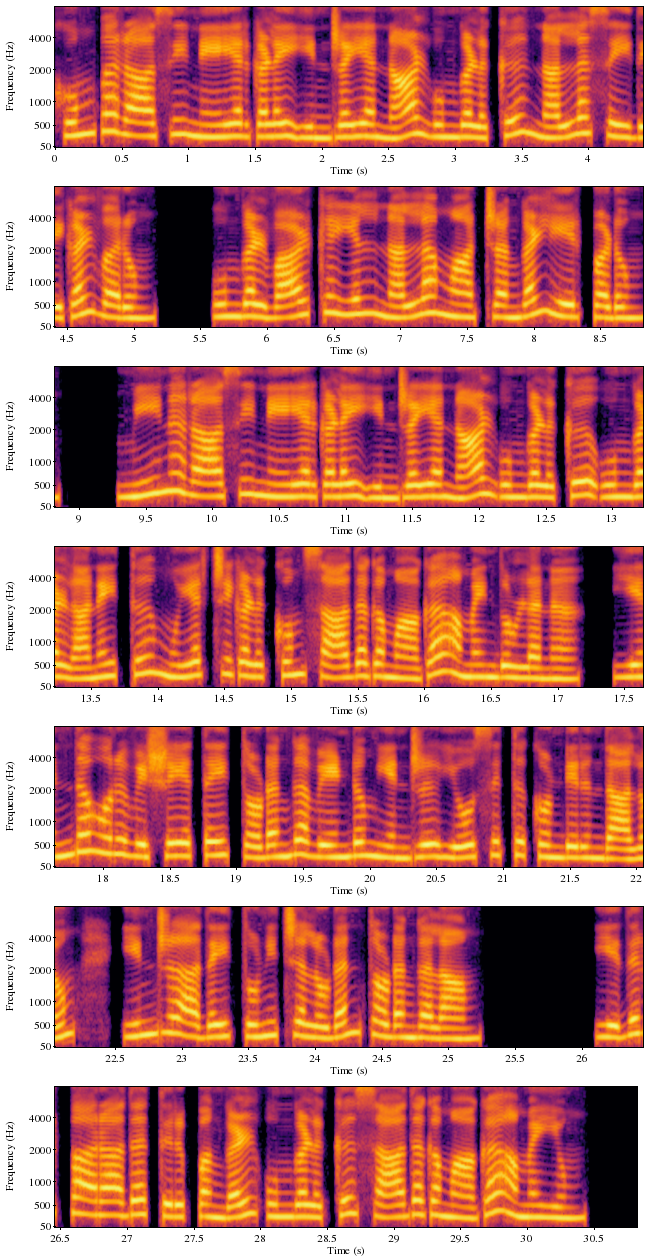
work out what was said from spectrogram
கும்ப ராசி நேயர்களை இன்றைய நாள் உங்களுக்கு நல்ல செய்திகள் வரும். உங்கள் வாழ்க்கையில் நல்ல மாற்றங்கள் ஏற்படும். மீன ராசி நேயர்களை இன்றைய நாள் உங்களுக்கு உங்கள் அனைத்து முயற்சிகளுக்கும் சாதகமாக அமைந்துள்ளன. எந்த ஒரு விஷயத்தை தொடங்க வேண்டும் என்று யோசித்துக் கொண்டிருந்தாலும் இன்று அதை துணிச்சலுடன் தொடங்கலாம். எதிர்பாராத திருப்பங்கள் உங்களுக்கு சாதகமாக அமையும்.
